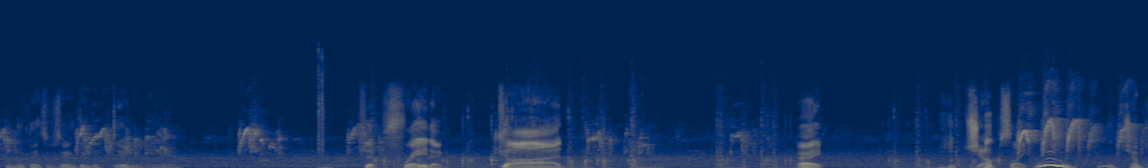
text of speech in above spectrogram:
Doesn't look like there's anything to do in here. Except pray to God. Alright. He jumps like, woo! He's jumping.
